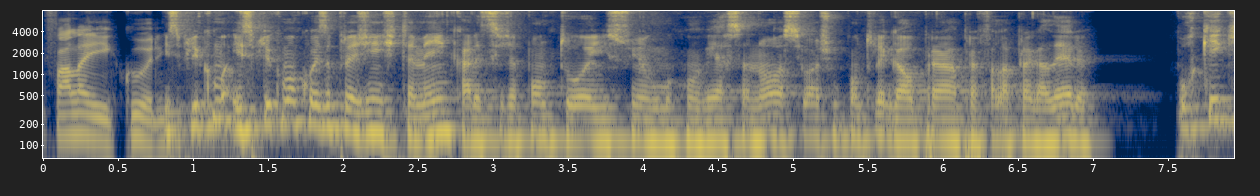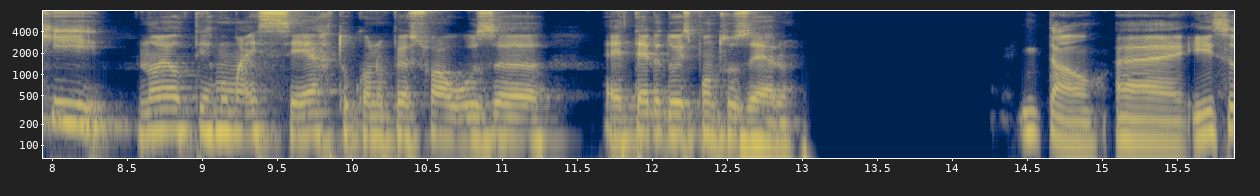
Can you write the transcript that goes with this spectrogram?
Fala aí, Curi. Explica uma, explica uma coisa pra gente também, cara. Você já apontou isso em alguma conversa nossa. Eu acho um ponto legal para falar pra galera. Por que, que não é o termo mais certo quando o pessoal usa é, Ethereum 2.0? Então, é, isso,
